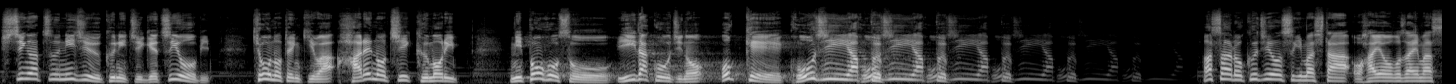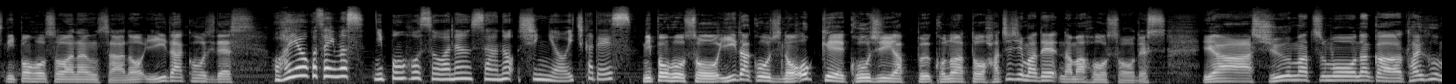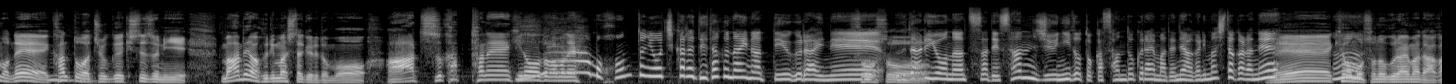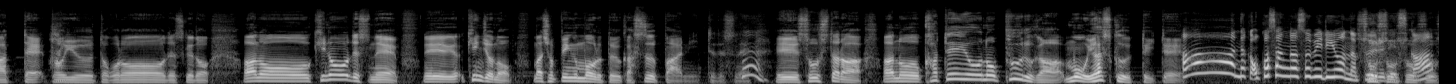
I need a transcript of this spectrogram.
7月29日月曜日今日の天気は晴れのち曇り。ニッポン放送飯田浩司の OK Cozy Up。朝6時を過ぎました。おはようございます。ニッポン放送アナウンサーの飯田浩司です。おはようございます。ニッポン放送アナウンサーの新行市佳です。ニッポン放送飯田浩司の OK Cozy Up。この後8時まで生放送です。いやー週末もなんか台風もね関東は直撃せずに、まあ雨は降りましたけれども暑かったね昨日とかもね。もう本当にお家から出たくないなっていうぐらいねそうそう。うだるような暑さで32度とか3度くらいまでね上がりましたからね。ねえうん。今日もそのぐらいまで上がってというところですけど、あのー昨日ですね、えー近所の、まあ、ショッピングモールというかスーパーに行ってですね、えーそうしたら、あの家庭用のプールがもう安く売っていて。ああなんかお子さんが遊べるようなプールですか？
